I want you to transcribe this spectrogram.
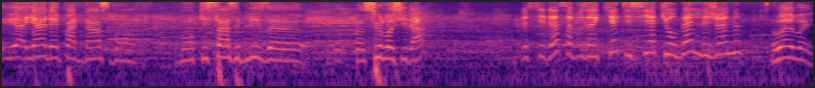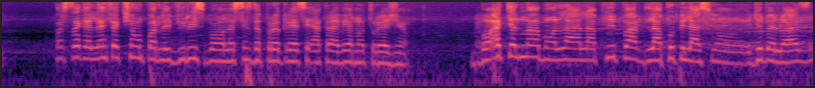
il y, a- il y a des pas de danse bon, bon, qui sensibilisent euh, euh, sur le sida. Le sida, ça vous inquiète ici à Turbel, les jeunes? Oui, oui. Parce que l'infection par le virus bon, ne cesse de progresser à travers notre région. Bon, actuellement, bon, la, la plupart de la population djubeloise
